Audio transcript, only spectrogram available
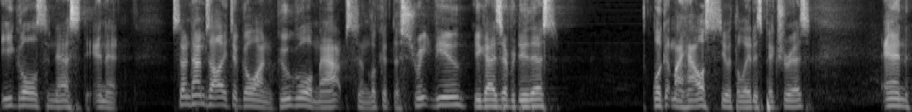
Eagles nest in it. Sometimes I like to go on Google Maps and look at the street view. You guys ever do this? Look at my house, see what the latest picture is. And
